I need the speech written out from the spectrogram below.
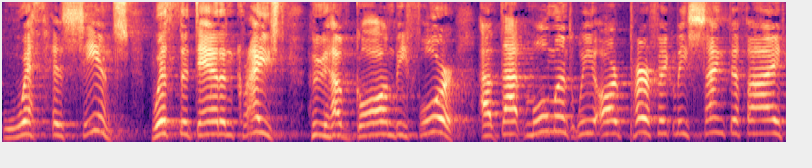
with his saints, with the dead in Christ who have gone before. At that moment, we are perfectly sanctified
